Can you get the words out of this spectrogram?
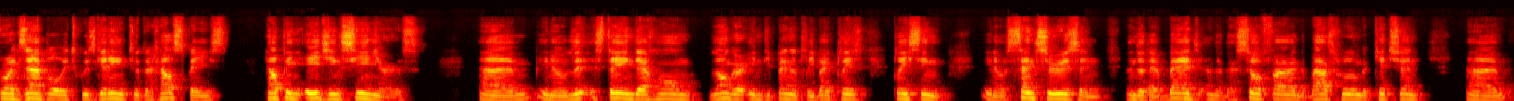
for example, it was getting into the health space helping aging seniors, um, you know, stay in their home longer independently by place, placing, you know, sensors and under their bed, under their sofa, in the bathroom, the kitchen, um,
